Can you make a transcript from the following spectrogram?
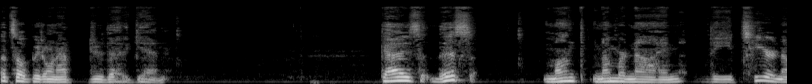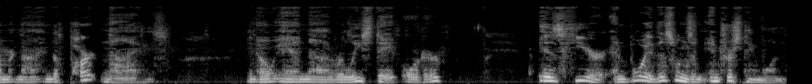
Let's hope we don't have to do that again. Guys, this month number nine, the tier number nine, the part nines, you know, in uh, release date order, is here. And boy, this one's an interesting one.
